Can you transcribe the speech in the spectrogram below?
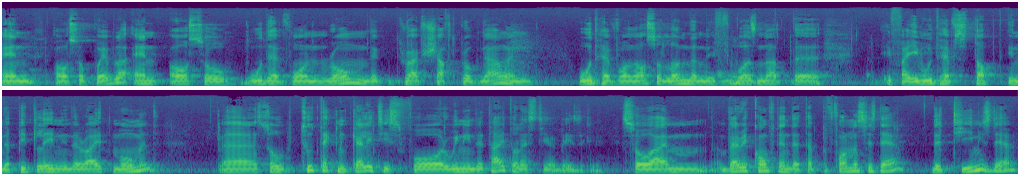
and also Puebla, and also would have won Rome. The drive shaft broke down, and would have won also London if it was not the, if I would have stopped in the pit lane in the right moment. Uh, so two technicalities for winning the title last year, basically. So I'm very confident that the performance is there, the team is there,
